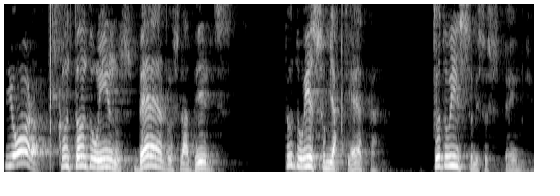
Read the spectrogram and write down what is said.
e ora, cantando hinos belos lá deles. Tudo isso me aquieta, tudo isso me suspende.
